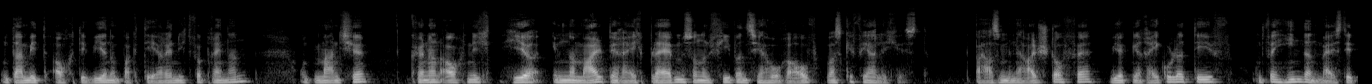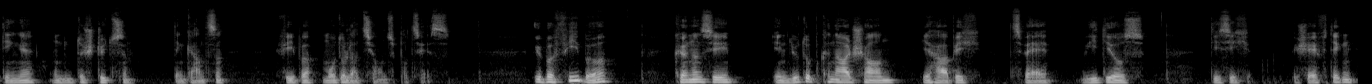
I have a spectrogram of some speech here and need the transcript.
und damit auch die Viren und Bakterien nicht verbrennen und manche können auch nicht hier im Normalbereich bleiben, sondern fiebern sehr hoch auf, was gefährlich ist. Basenmineralstoffe wirken regulativ und verhindern meist die Dinge und unterstützen den ganzen Fiebermodulationsprozess. Über Fieber können Sie in YouTube-Kanal schauen. Hier habe ich zwei Videos, die sich beschäftigen,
